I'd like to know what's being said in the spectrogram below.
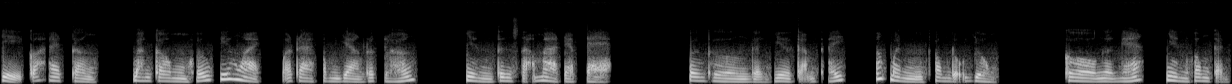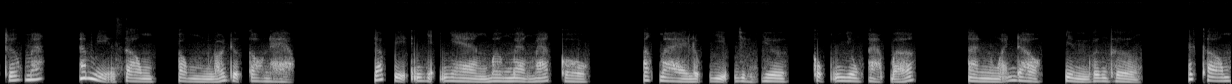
chỉ có hai tầng, ban công hướng phía ngoài mở ra không gian rất lớn, nhìn tinh xảo mà đẹp đẽ. Phương Thường gần như cảm thấy mắt mình không đủ dùng. Cô ngơ ngác nhìn phong cảnh trước mắt, há miệng xong không nói được câu nào. Gió biển nhẹ nhàng mơn màng mát cô. Mắt mày lục diệp dường như cục nhung hòa bớt. Anh ngoảnh đầu nhìn Vân Thường. Thích không?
